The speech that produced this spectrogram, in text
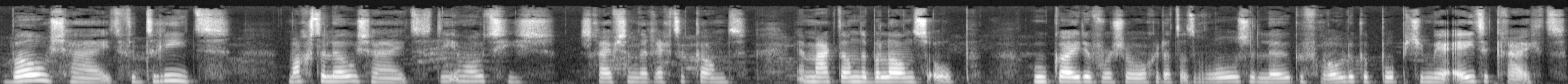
boosheid, verdriet, machteloosheid, die emoties. Schrijf ze aan de rechterkant en maak dan de balans op. Hoe kan je ervoor zorgen dat dat roze, leuke, vrolijke poppetje meer eten krijgt?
